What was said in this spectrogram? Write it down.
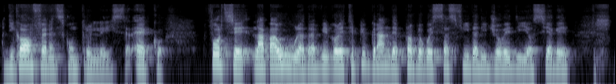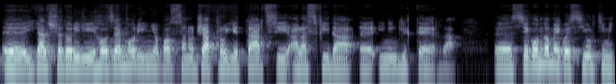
di conference contro il Leicester. Ecco, forse la paura, tra virgolette, più grande è proprio questa sfida di giovedì, ossia che eh, i calciatori di José Mourinho possano già proiettarsi alla sfida eh, in Inghilterra. Eh, secondo me questi ultimi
